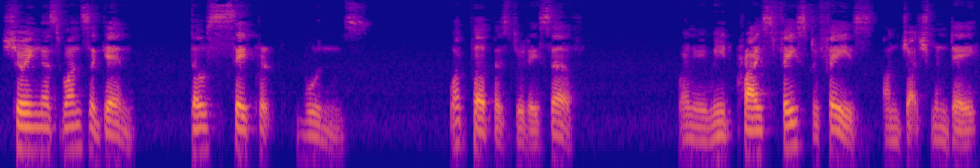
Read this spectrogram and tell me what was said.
showing us once again those sacred wounds. What purpose do they serve? When we meet Christ face to face on Judgment Day,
